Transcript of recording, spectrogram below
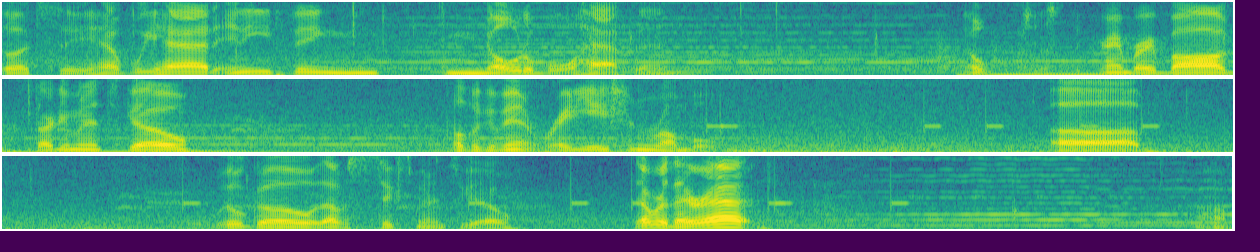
So let's see. Have we had anything notable happen? Nope. Just the Cranberry Bog. 30 minutes ago. Public event. Radiation Rumble. Uh. We'll go. That was six minutes ago. Is that where they're at? Oh.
